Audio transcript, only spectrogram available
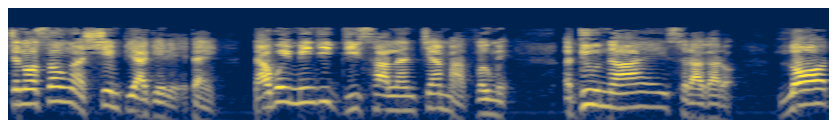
ကျွန်တော်ဆောင်းကရှင်းပြခဲ့တဲ့အတိုင်းဒါဝိမင်းကြီးဒီဆာလံကျမ်းမှာသုံးမဲ့အဒူနိုင်ဆိုတာကတော့ Lord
